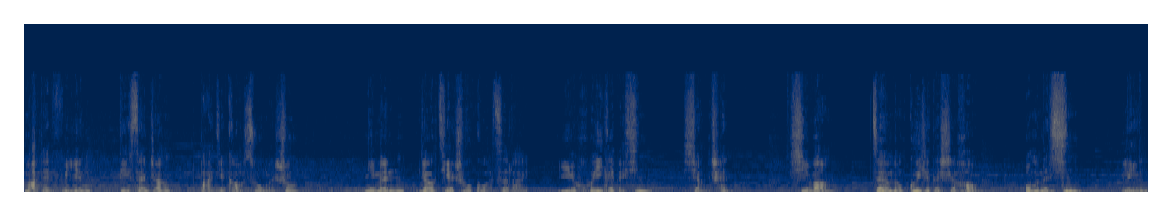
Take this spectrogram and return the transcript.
马太福音第三章八节告诉我们说：“你们要结出果子来，与悔改的心相称。”希望在我们跪下的时候，我们的心灵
